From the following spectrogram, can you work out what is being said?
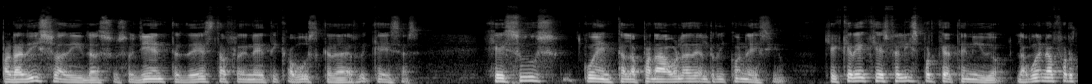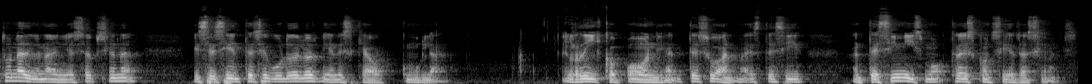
Para disuadir a sus oyentes de esta frenética búsqueda de riquezas, Jesús cuenta la parábola del rico necio, que cree que es feliz porque ha tenido la buena fortuna de un año excepcional y se siente seguro de los bienes que ha acumulado. El rico pone ante su alma, es decir, ante sí mismo tres consideraciones.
